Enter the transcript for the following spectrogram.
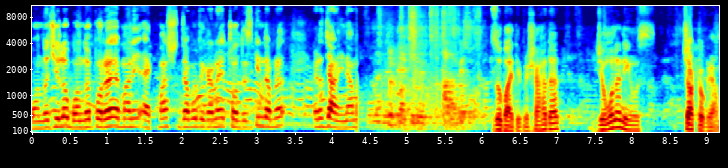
বন্ধ ছিল, বন্ধর পরে মানে এক মাস যাবত এখানে চলতেছে, কিন্তু আমরা এটা জানি না। জোবায়দ শাহাদাত, যমুনা নিউজ, চট্টগ্রাম।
